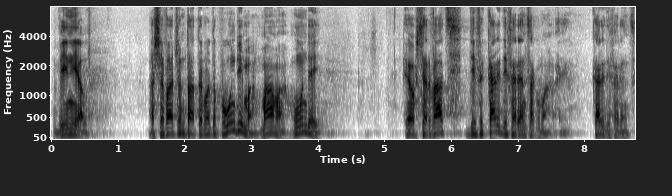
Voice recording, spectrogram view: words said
Vin el. Așa face un tată. Mă, pe unde mă? Mama, unde-i? E observați, care e diferența acum? Care e diferența?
